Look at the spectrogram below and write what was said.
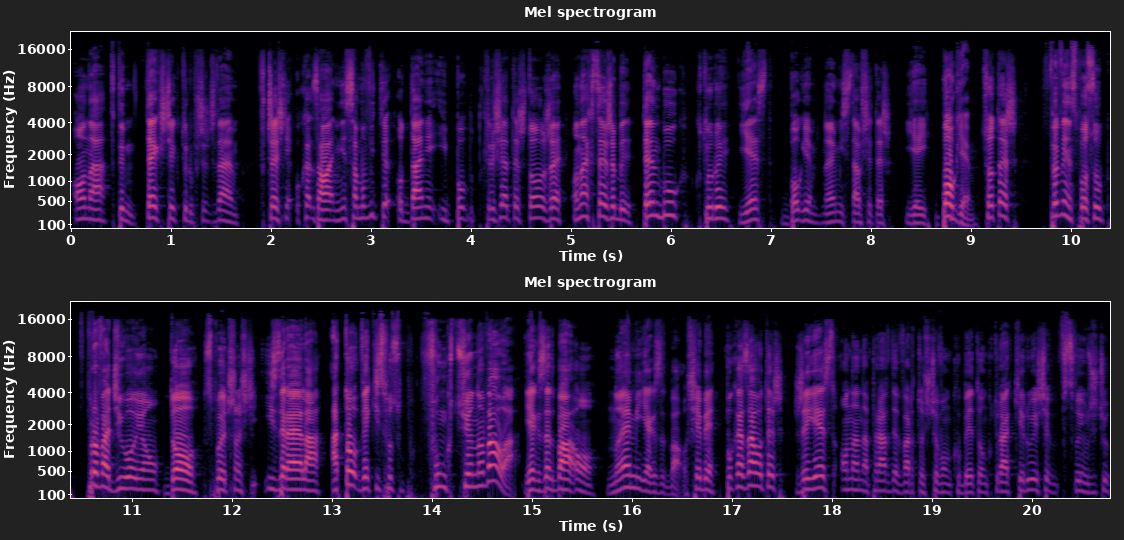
ona w tym tekście, który przeczytałem wcześniej, okazała niesamowite oddanie i podkreśla też to, że ona chce, żeby ten Bóg, który jest Bogiem Noemi, stał się też jej Bogiem. Co też w pewien sposób wprowadziło ją do społeczności Izraela, a to w jaki sposób funkcjonowała, jak zadbała o Noemi, jak zadbała o siebie, pokazało też, że jest ona naprawdę wartościową kobietą, która kieruje się w swoim życiu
